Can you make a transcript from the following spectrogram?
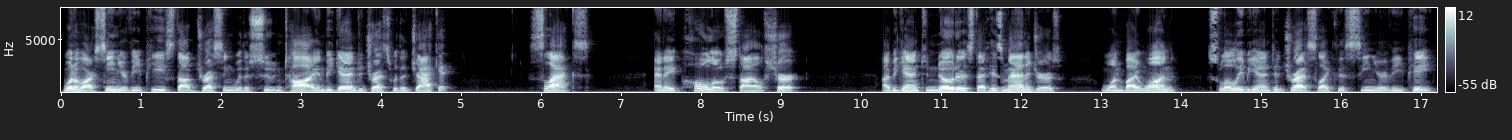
One of our senior VPs stopped dressing with a suit and tie and began to dress with a jacket, slacks, and a polo style shirt. I began to notice that his managers one by one, slowly began to dress like this senior VP.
